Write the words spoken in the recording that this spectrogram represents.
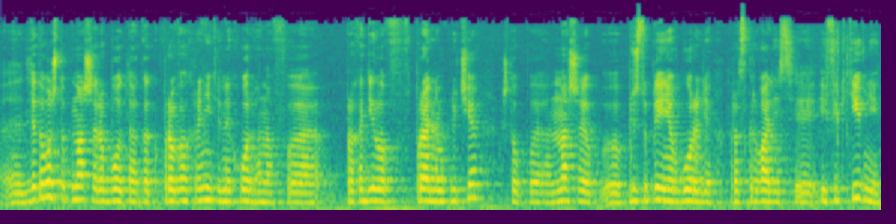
Э, Для того, чтобы наша работа как правоохранительных органов э, проходила в правильном ключе, чтобы наши э, преступления в городе раскрывались э, эффективней,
